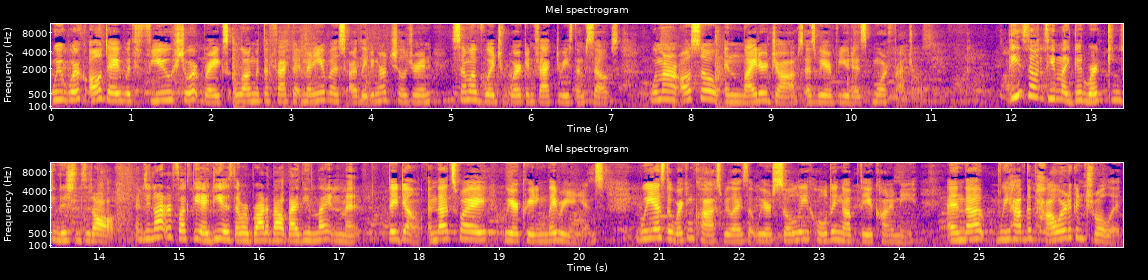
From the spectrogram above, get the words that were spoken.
We work all day with few short breaks, along with the fact that many of us are leaving our children, some of which work in factories themselves. Women are also in lighter jobs as we are viewed as more fragile. These don't seem like good working conditions at all, and do not reflect the ideas that were brought about by the Enlightenment. They don't, and that's why we are creating labor unions. We, as the working class, realize that we are solely holding up the economy and that we have the power to control it.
